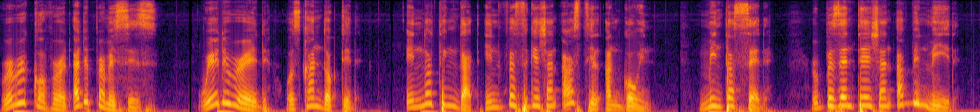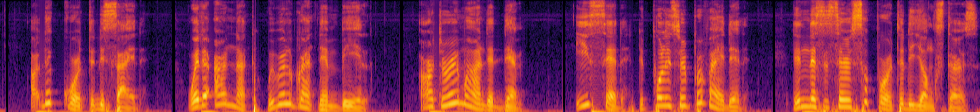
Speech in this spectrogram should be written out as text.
were recovered at the premises where the raid was conducted. In noting that investigations are still ongoing, Minto said representation have been made at the court to decide whether or not we will grant them bail or to them. He said the police will provided the necessary support to the youngsters.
